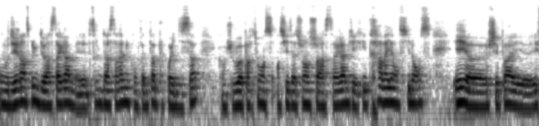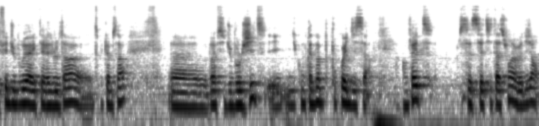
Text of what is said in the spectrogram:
on dirait un truc de Instagram, mais les trucs d'Instagram, ils comprennent pas pourquoi ils disent ça. Quand tu vois partout en, citation sur Instagram qui écrit travaille en silence et, euh, je sais pas, et, fais du bruit avec tes résultats, un truc comme ça. bref, c'est du bullshit. Et ils comprennent pas pourquoi ils disent ça. En fait, cette citation, elle veut dire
